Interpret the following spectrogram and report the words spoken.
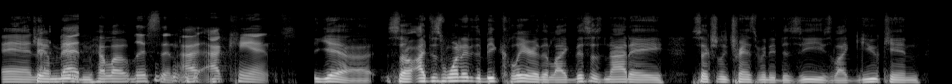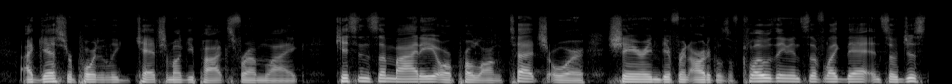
And Cam that. Newton. Hello. Listen, I I can't. Yeah. So I just wanted to be clear that like this is not a sexually transmitted disease. Like you can, I guess, reportedly catch monkeypox from like kissing somebody or prolonged touch or sharing different articles of clothing and stuff like that. And so just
